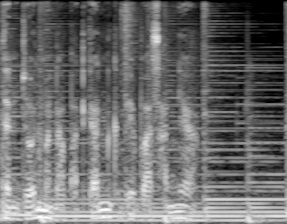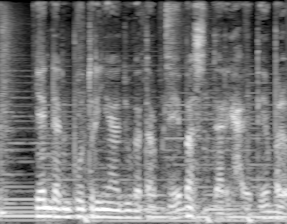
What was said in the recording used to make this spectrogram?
dan John mendapatkan kebebasannya. Ken dan putrinya juga terbebas dari high table.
